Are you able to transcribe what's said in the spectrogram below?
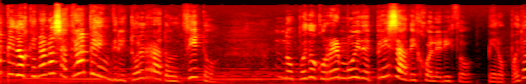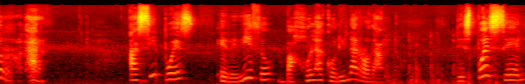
rápido, que no nos atrapen! gritó el ratoncito. No puedo correr muy deprisa, dijo el erizo, pero puedo rodar. Así pues, el erizo bajó la colina rodando. Después él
